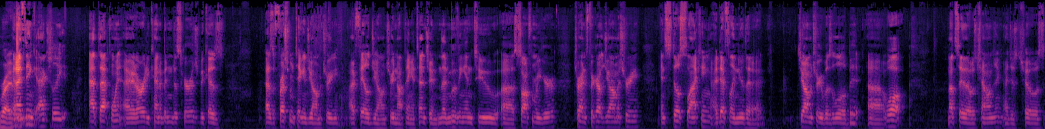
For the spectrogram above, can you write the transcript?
Right. And I think actually at that point I had already kind of been discouraged because as a freshman taking geometry, I failed geometry, not paying attention, and then moving into uh, sophomore year trying to figure out geometry and still slacking. I definitely knew that uh, geometry was a little bit uh, well. Not to say that was challenging. I just chose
